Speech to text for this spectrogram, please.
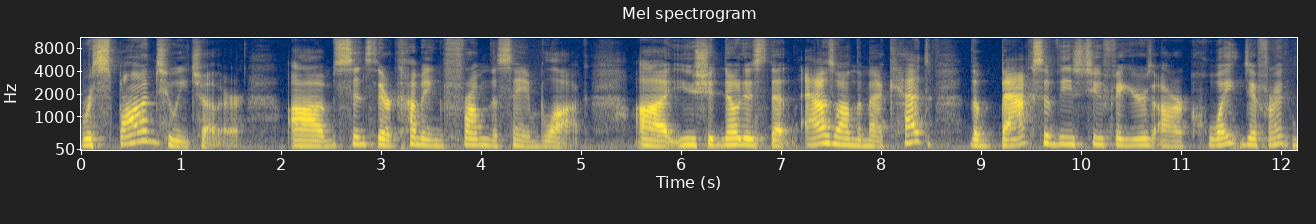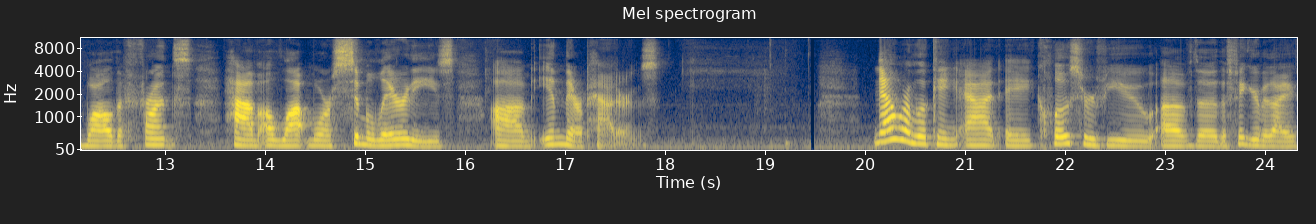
respond to each other um, since they're coming from the same block. Uh, you should notice that as on the maquette, the backs of these two figures are quite different while the fronts have a lot more similarities um, in their patterns. Now we're looking at a closer view of the, the figure that I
